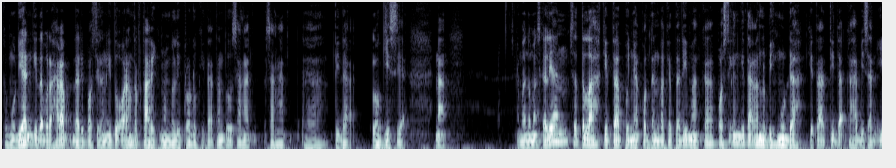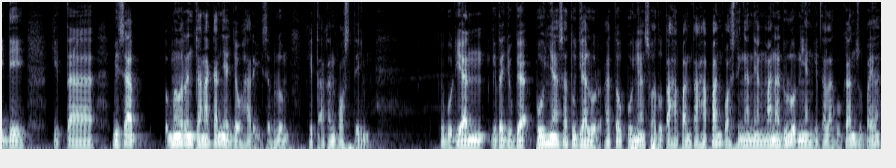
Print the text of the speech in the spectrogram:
Kemudian kita berharap dari postingan itu orang tertarik membeli produk kita. Tentu sangat sangat eh, tidak logis ya. Nah, Teman-teman sekalian, setelah kita punya konten bucket tadi, maka postingan kita akan lebih mudah. Kita tidak kehabisan ide. Kita bisa merencanakannya jauh hari sebelum kita akan posting. Kemudian kita juga punya satu jalur atau punya suatu tahapan-tahapan postingan yang mana dulu nih yang kita lakukan supaya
